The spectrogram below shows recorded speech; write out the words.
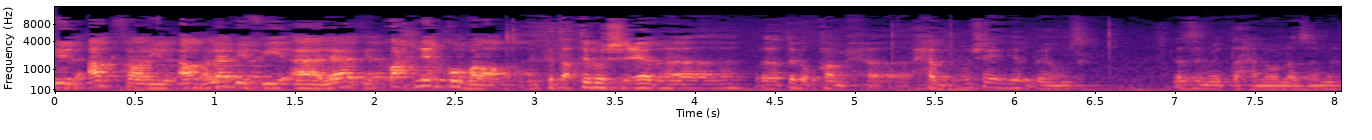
للأكثر الأغلب في آلات الطحن الكبرى. أنت تعطي له شعير تعطي له قمح حب وش يدير به مسكين لازم يطحنوا لازم.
